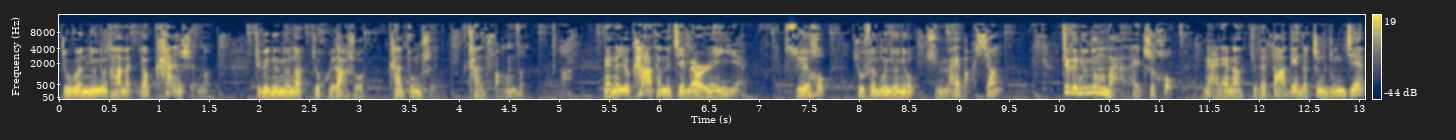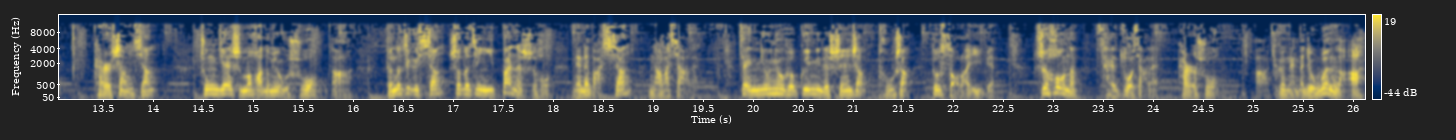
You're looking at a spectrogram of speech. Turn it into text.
就问妞妞他们要看什么。这个妞妞呢就回答说看风水，看房子啊。奶奶就看了他们姐妹二人一眼，随后就吩咐妞妞去买把香。这个妞妞买来之后，奶奶呢就在大殿的正中间开始上香，中间什么话都没有说啊。等到这个香烧到近一半的时候，奶奶把香拿了下来，在妞妞和闺蜜的身上、头上都扫了一遍，之后呢才坐下来开始说啊。这个奶奶就问了啊：“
